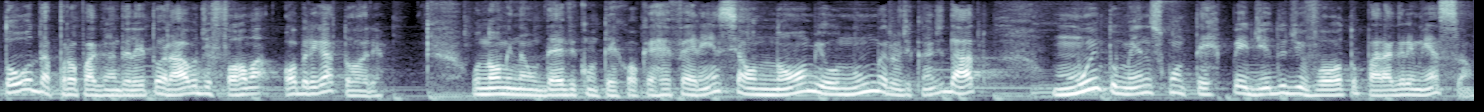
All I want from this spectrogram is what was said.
toda a propaganda eleitoral de forma obrigatória. O nome não deve conter qualquer referência ao nome ou número de candidato, muito menos conter pedido de voto para agremiação.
